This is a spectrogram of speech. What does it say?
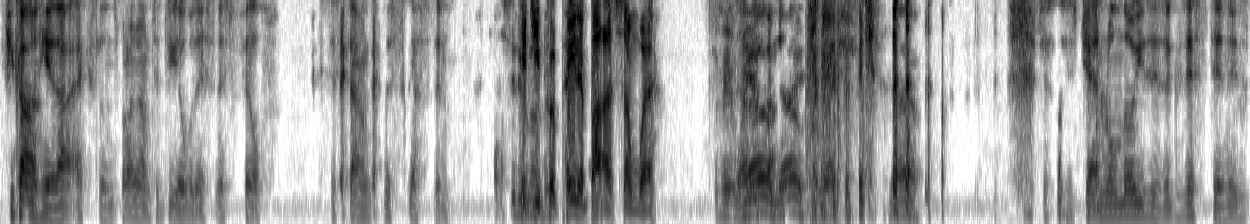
if you can't hear that, excellent. But I'm having to deal with this and it's filth. It just sounds disgusting. What's he doing did you on put peanut butter somewhere It's a bit No, weird. no, I wish. No. It's just his general noises existing is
